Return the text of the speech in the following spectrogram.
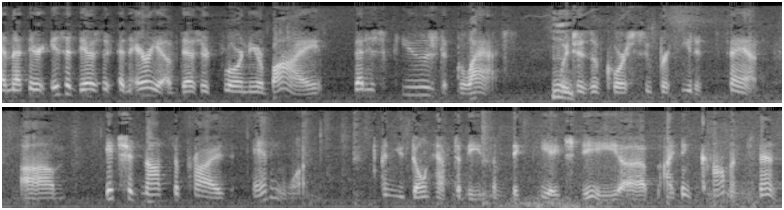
and that there is a desert, an area of desert floor nearby that is fused glass, Hmm. which is of course superheated sand. Um, it should not surprise anyone, and you don't have to be some big PhD. Uh, I think common sense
